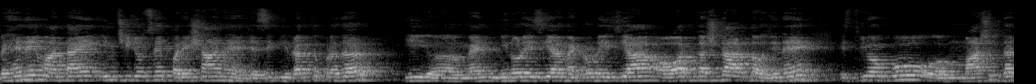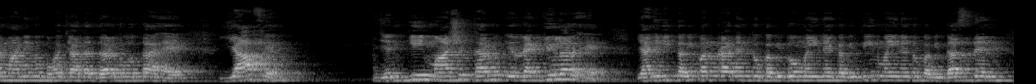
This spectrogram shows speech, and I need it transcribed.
बहने माताएँ इन चीज़ों से परेशान हैं, जैसे कि रक्त प्रदर मिनोरेजिया मेट्रोरेजिया और कष्टार्थ जिन्हें स्त्रियों को मासिक धर्म आने में बहुत ज़्यादा दर्द होता है, या फिर जिनकी मासिक धर्म इरेग्युलर है यानी कि कभी पंद्रह दिन तो कभी दो महीने, कभी तीन महीने तो कभी दस दिन,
